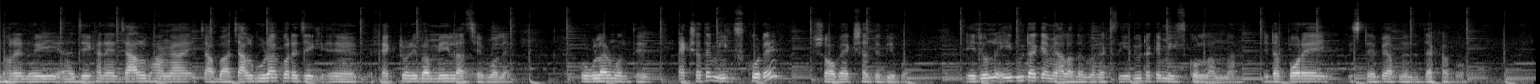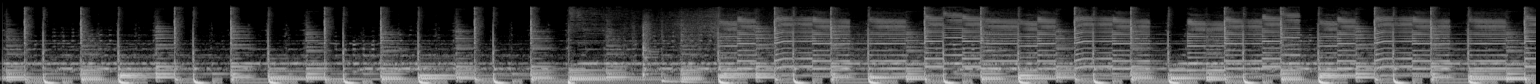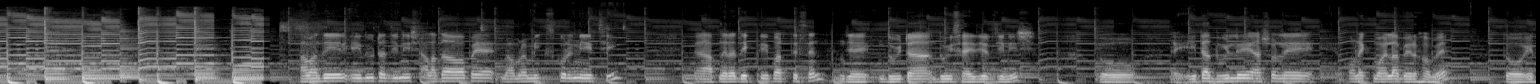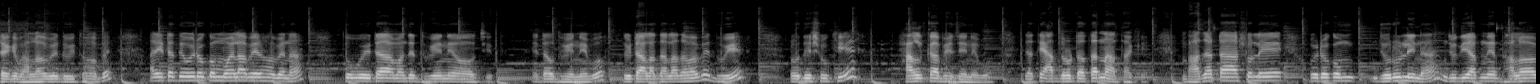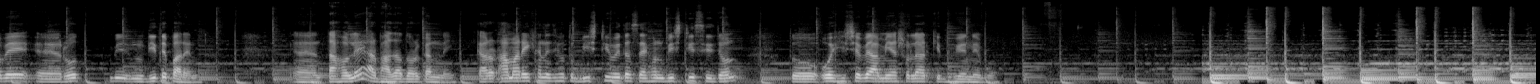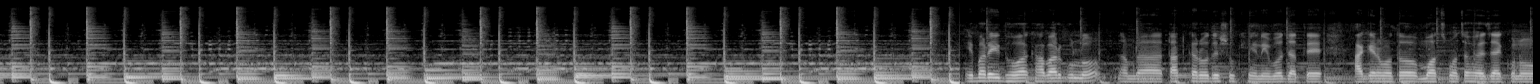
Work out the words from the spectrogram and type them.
ধরেন ওই যেখানে চাল ভাঙায়, চা বা চাল গুঁড়া করে যে ফ্যাক্টরি বা মিল আছে বলে, ওগুলার মধ্যে একসাথে মিক্স করে সব একসাথে দেব। এই জন্য এই দুটাকে আমি আলাদা করে রাখছি, এই দুটাকে মিক্স করলাম না। এটা পরে স্টেপে আপনাদের দেখাবো। আমাদের এই দুটা জিনিস আলাদাভাবে আমরা মিক্স করে নিয়েছি। আপনারা দেখতেই পারতেছেন যে দুইটা, দুই সাইজের জিনিস। তো এটা ধুইলে আসলে অনেক ময়লা বের হবে। তো এটাকে ভালোভাবে ধুইতে হবে। আর এটাতে ওই রকম ময়লা বের হবে না। তো এটা আমাদের ধুয়ে নেওয়া উচিত। এটাও ধুয়ে নেব। দুইটা আলাদা, আলাদাভাবে ধুয়ে রোদে শুকিয়ে হালকা ভেজে নেব, যাতে আর্দ্রতা না থাকে। ভাজাটা আসলে ওই রকম জরুরি না। যদি আপনি ভালোভাবে রোদ দিতে পারেন। তাহলে আর ভাজা দরকার নেই। কারণ আমার এখানে যেহেতু বৃষ্টি হইতেছে, এখন বৃষ্টির সিজন তো ওই হিসেবে আমি আসলে আর কি ধুয়ে নেব। এবার এই ধোয়া খাবারগুলো আমরা টাটকা রোদে শুকিয়ে নেব যাতে আগের মতো মচমচা হয়ে যায়, কোনো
